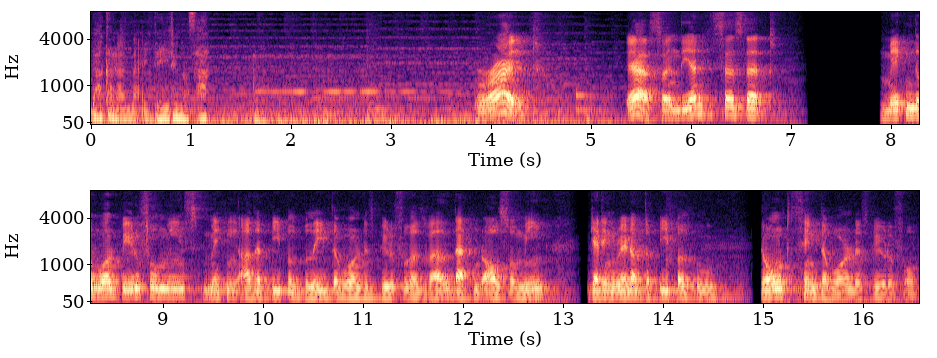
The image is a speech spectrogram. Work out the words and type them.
だから泣いているのさ Right. Yeah, so in the end he says that making the world beautiful means making other people believe the world is beautiful as well. That would also mean getting rid of the people who don't think the world is beautiful.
